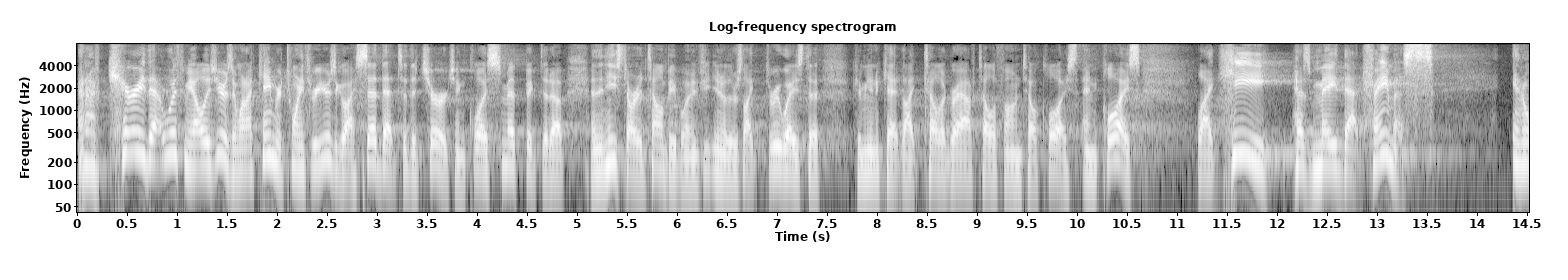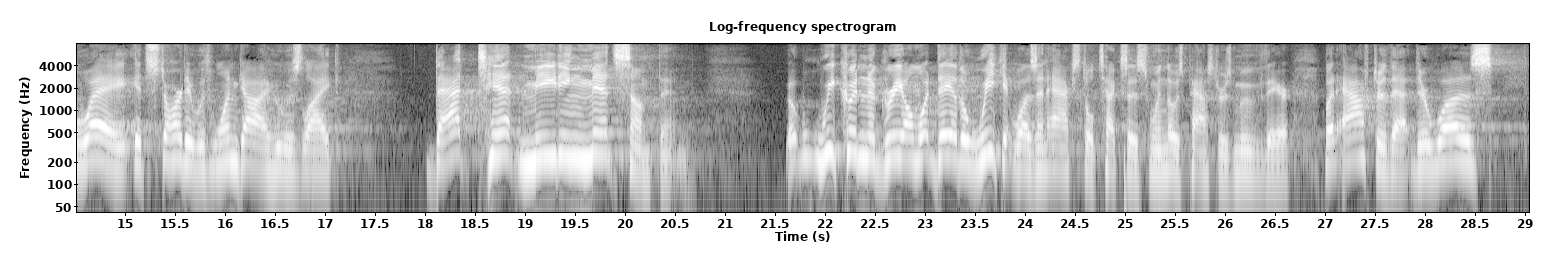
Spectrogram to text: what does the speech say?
And I've carried that with me all these years. And when I came here 23 years ago, I said that to the church, and Cloyce Smith picked it up. And then he started telling people, and if you, you know, there's like three ways to communicate, like telegraph, telephone, tell Cloyce. And Cloyce like he has made that famous. In a way, it started with one guy who was like, that tent meeting meant something. We couldn't agree on what day of the week it was in Axtell, Texas, when those pastors moved there. But after that, there was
